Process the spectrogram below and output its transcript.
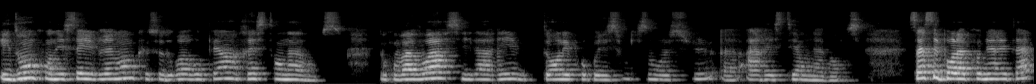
Et donc, on essaye vraiment que ce droit européen reste en avance. Donc, on va voir s'il arrive dans les propositions qui sont reçues euh, à rester en avance. Ça, c'est pour la première étape,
